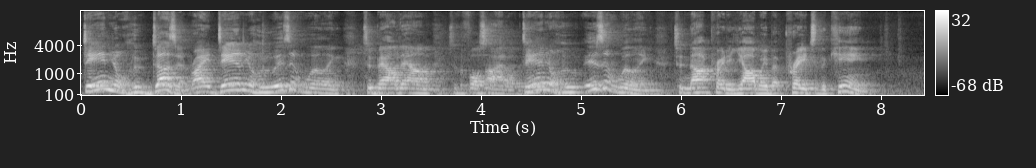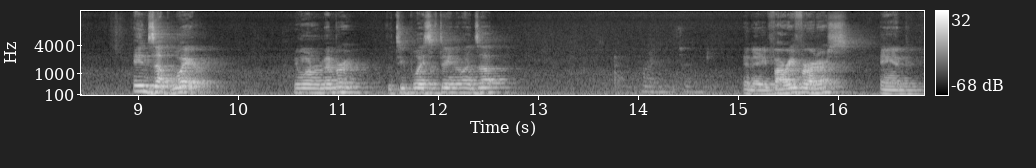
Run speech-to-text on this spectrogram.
Daniel, who doesn't, right? Daniel, who isn't willing to bow down to the false idol. Daniel, who isn't willing to not pray to Yahweh but pray to the king, ends up where? Anyone remember the two places Daniel ends up? In a fiery furnace and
